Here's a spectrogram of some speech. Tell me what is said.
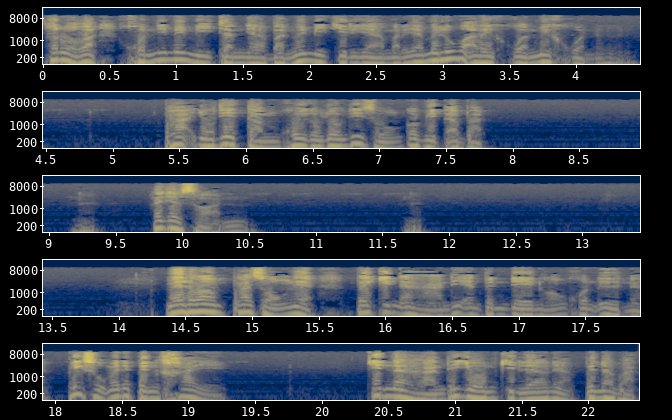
เขาบอกว่าคนนี้ไม่มีจรรยาบรรณไม่มีกิริยามารยาไม่รู้ว่าอะไรควรไม่ควรเลยพระอยู่ที่ต่ำคุยกับโยมที่สูงก็บิดอบัตนะเขาจะสอนนะแม้แต่ว่าพระสงฆ์เนี่ย ไปกินอาหารที่อันเป็นเดนของคนอื่นเนี่ยภิกษุไม่ได้เป็นไข้ กินอาหารที่โยมกินแล้วเนี่ย เป็นอบัต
